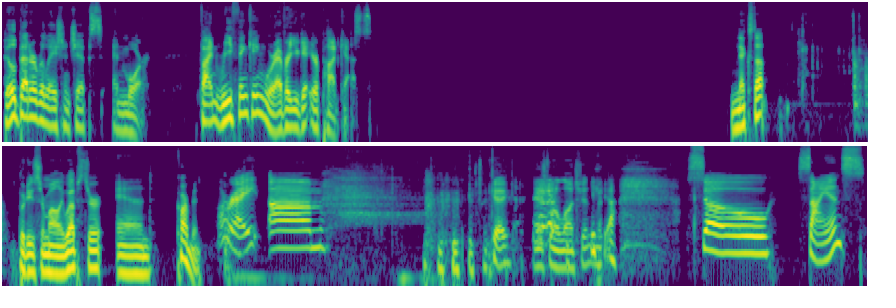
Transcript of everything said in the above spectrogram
build better relationships, and more. Find Rethinking wherever you get your podcasts. Next up, producer Molly Webster and Carbon. All right. Um. Okay. You just want to launch in? yeah. So science.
